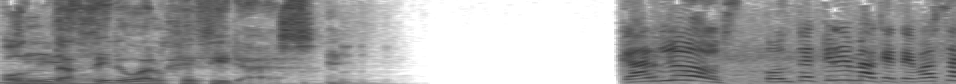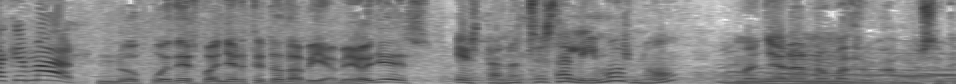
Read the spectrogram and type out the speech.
Onda Cero Algeciras. Carlos, ponte crema que te vas a quemar. No puedes bañarte todavía, ¿me oyes? Esta noche salimos, ¿no? Mañana no madrugamos, ¿ok?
